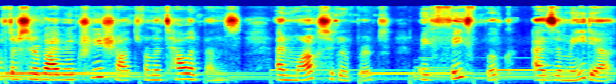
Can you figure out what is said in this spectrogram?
after surviving three shots from the Taliban, and Mark Zuckerberg made Facebook as a media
